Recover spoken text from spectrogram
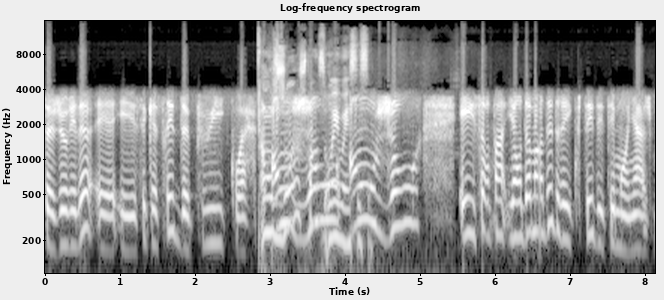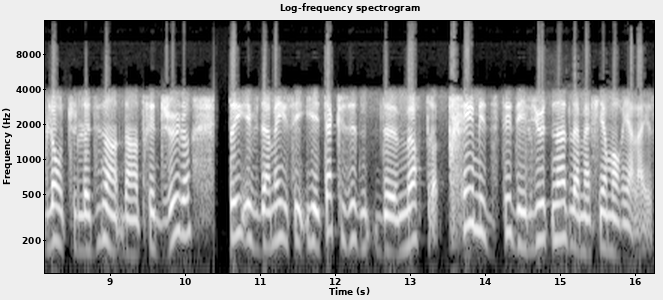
ce jury-là est, est séquestré depuis quoi? 11 jours, je pense? Oui, oui, c'est ça. 11 jours. Et ils sont en- ils ont demandé de réécouter des témoignages. Puis là, tu l'as dit dans, d'entrée de jeu, là. Évidemment, il, est accusé de, meurtre prémédité des lieutenants de la mafia montréalaise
